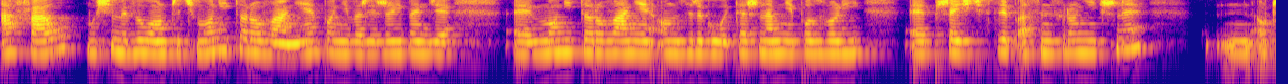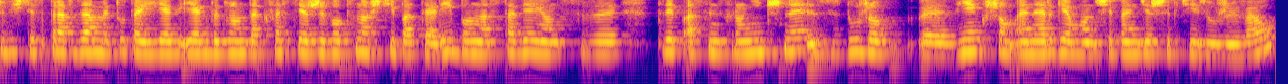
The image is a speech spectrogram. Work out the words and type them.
AV musimy wyłączyć monitorowanie, ponieważ jeżeli będzie e, monitorowanie, on z reguły też nam nie pozwoli e, przejść w tryb asynchroniczny. Mm, oczywiście sprawdzamy tutaj, jak, jak wygląda kwestia żywotności baterii, bo nastawiając w tryb asynchroniczny z dużo e, większą energią on się będzie szybciej zużywał.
